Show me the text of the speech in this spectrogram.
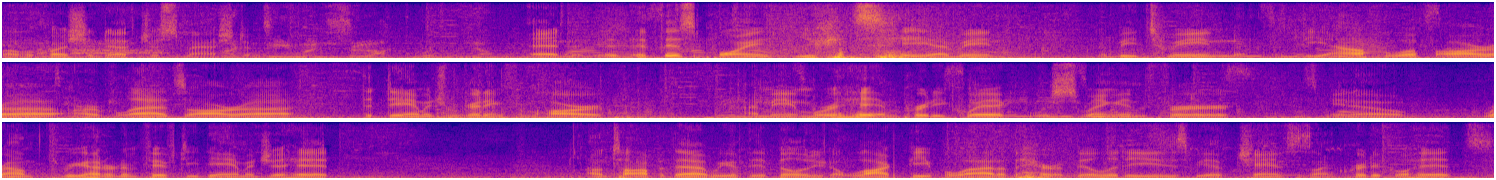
Level question death just smashed him. And at, at, this point, you can see, I mean, between the Alpha Wolf aura, our Vlad's aura, the damage we're getting from Heart, I mean, we're hitting pretty quick. We're swinging for, you know, around 350 damage a hit. On top of that, we have the ability to lock people out of their abilities. We have chances on critical hits.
